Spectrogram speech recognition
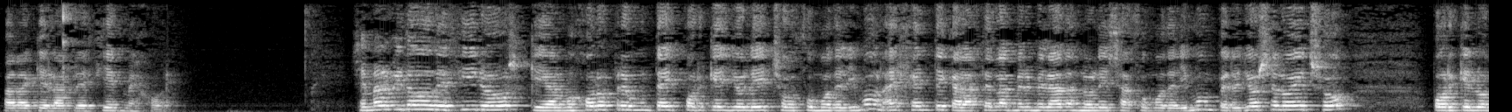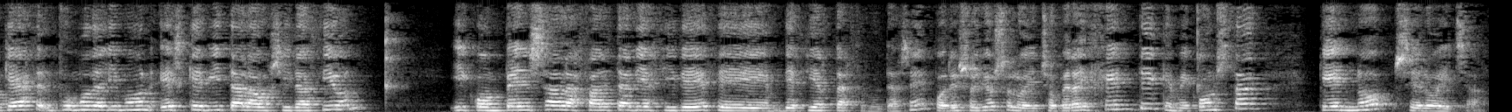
para que la apreciéis mejor. Se me ha olvidado deciros que a lo mejor os preguntáis por qué yo le echo zumo de limón. Hay gente que al hacer las mermeladas no le echa zumo de limón, pero yo se lo he hecho porque lo que hace el zumo de limón es que evita la oxidación y compensa la falta de acidez de, ciertas frutas. ¿eh? Por eso yo se lo he hecho, pero hay gente que me consta que no se lo echa.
